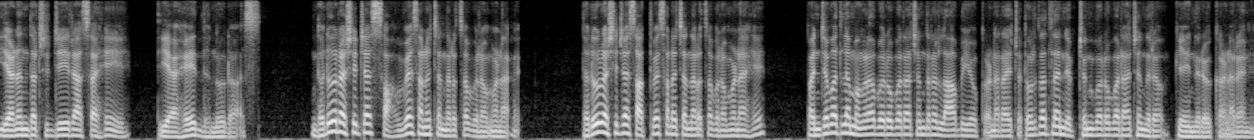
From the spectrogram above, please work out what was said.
यानंतरची जी रास आहे ती आहे धनुरास. धनुराशीच्या सहाव्या सण चंद्राचं भ्रमण आहे. धनुराशीच्या सातव्या सण चंद्राचं भ्रमण आहे. पंचमातल्या मंगळाबरोबर हा चंद्र लाभ योग करणार आहे. चतुर्थातल्या नेपच्यूनबरोबर हा चंद्र केंद्र करणार आहे.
